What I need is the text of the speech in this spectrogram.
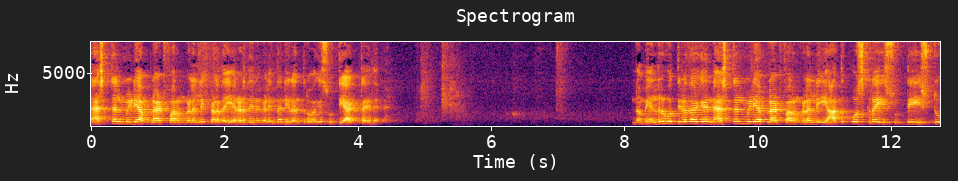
ನ್ಯಾಷನಲ್ ಮೀಡಿಯಾ ಪ್ಲಾಟ್ಫಾರ್ಮ್ಗಳಲ್ಲಿ ಕಳೆದ ಎರಡು ದಿನಗಳಿಂದ ನಿರಂತರವಾಗಿ ಸುದ್ದಿ ಆಗ್ತಾ ಇದೆ. ನಮ್ಮೆಲ್ಲರಿಗೂ ತಿಳಿದಾಗೆ ನ್ಯಾಷನಲ್ ಮೀಡಿಯಾ ಪ್ಲಾಟ್ಫಾರ್ಮ್ಗಳಲ್ಲಿ ಯಾತಕ್ಕೋಸ್ಕರ ಈ ಸುದ್ದಿ ಇಷ್ಟು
